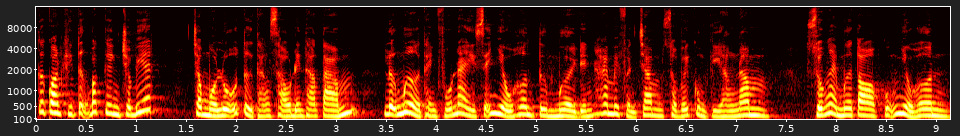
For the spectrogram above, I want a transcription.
cơ quan khí tượng Bắc Kinh cho biết, trong mùa lũ từ tháng 6 đến tháng 8, lượng mưa ở thành phố này sẽ nhiều hơn từ 10 đến 20% so với cùng kỳ hàng năm. Số ngày mưa to cũng nhiều hơn.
